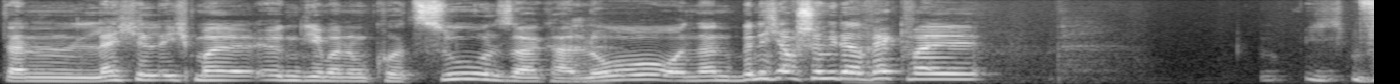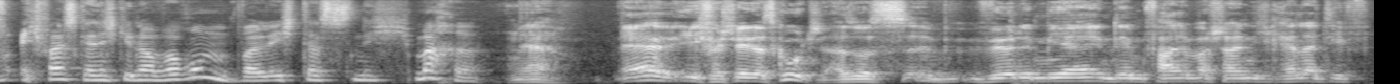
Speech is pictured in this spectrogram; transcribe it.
Dann lächle ich mal irgendjemandem kurz zu und sage Hallo und dann bin ich auch schon wieder weg, weil ich, weiß gar nicht genau warum, weil ich das nicht mache. Ja. ja, ich verstehe das gut. Also es würde mir in dem Fall wahrscheinlich relativ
